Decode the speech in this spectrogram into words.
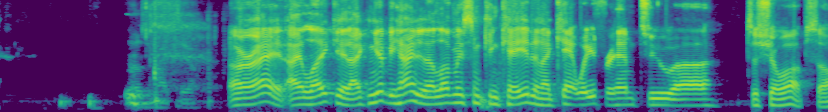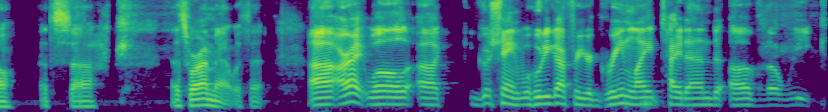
Those are my two. All right, I like it. I can get behind it. I love me some Kincaid, and I can't wait for him to uh, to show up. So that's uh, that's where I'm at with it. Uh, all right, well, uh, Shane, who do you got for your green light tight end of the week?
